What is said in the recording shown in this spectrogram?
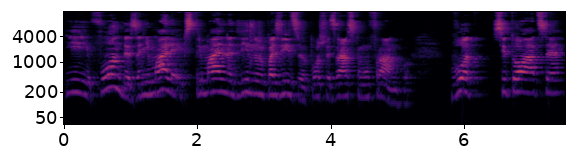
и фонды занимали экстремально длинную позицию по швейцарскому франку. Вот ситуация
